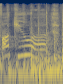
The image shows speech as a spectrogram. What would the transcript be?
fuck you up.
